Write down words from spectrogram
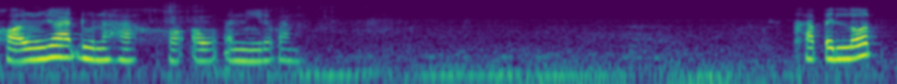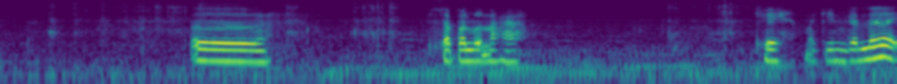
ขออนุญาตดูนะคะ ขอเอาอันนี้แล้วกัน ค่ะเป็นรถ เออสับปะรดนะคะ โอเค มากินกันเลย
